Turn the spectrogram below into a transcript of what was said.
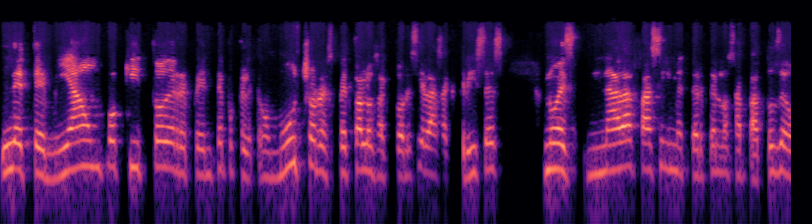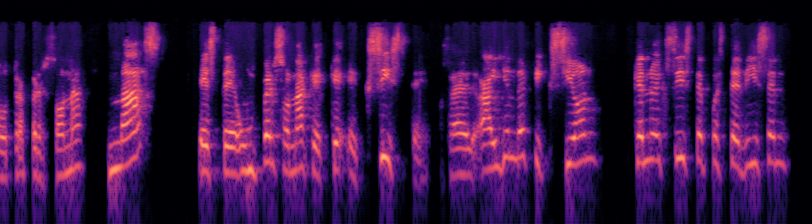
le temía un poquito de repente porque le tengo mucho respeto a los actores y a las actrices. No es nada fácil meterte en los zapatos de otra persona, más este, un personaje que existe. O sea, alguien de ficción que no existe, pues te dicen,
